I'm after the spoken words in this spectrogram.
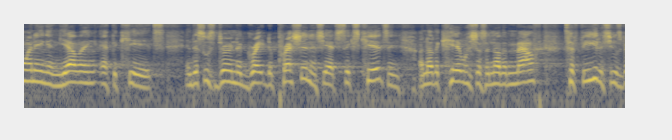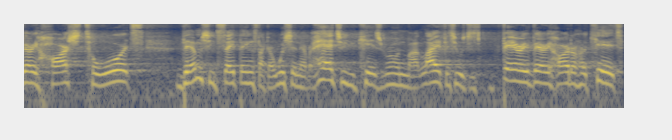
pointing and yelling at the kids. And this was during the Great Depression, and she had six kids, and another kid was just another mouth to feed, and she was very harsh towards them. She'd say things like, I wish I never had you. You kids ruined my life. And she was just very, very hard on her kids.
